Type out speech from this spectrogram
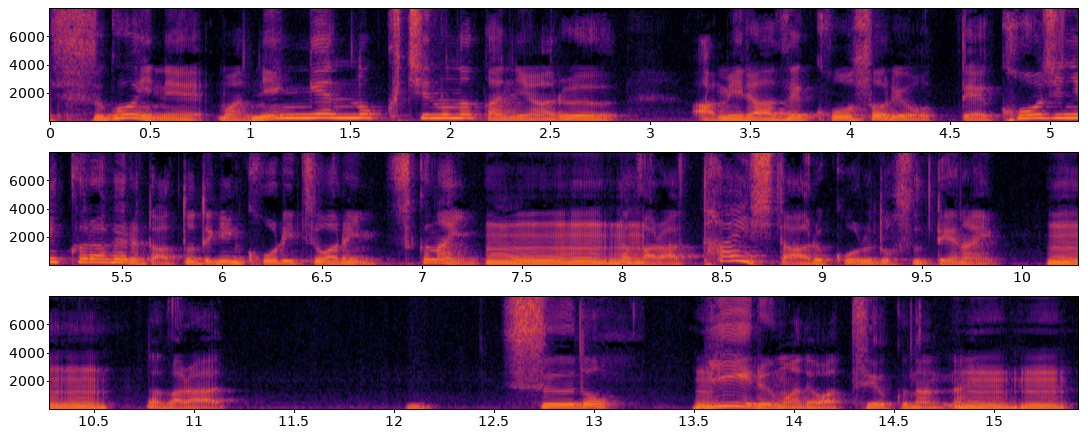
すごいね、まあ、人間の口の中にあるアミラーゼ酵素量って、麹に比べると圧倒的に効率悪いん少ないんうんうんうんうん。だから、大したアルコール度数出ない。うんうん。だから、数度ビールまでは強くならうない。んうん。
